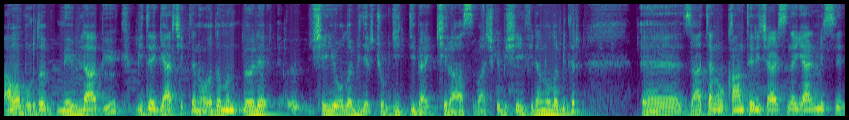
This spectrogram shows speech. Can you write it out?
ama burada Mevla büyük. Bir de gerçekten o adamın böyle e, şeyi olabilir. Çok ciddi belki kirası başka bir şey filan olabilir. Ee, zaten o kanter içerisinde gelmesi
